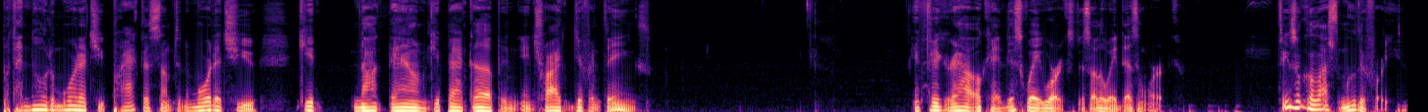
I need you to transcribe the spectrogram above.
But I know the more that you practice something, the more that you get knocked down, get back up, and, and try different things and figure out, okay, this way works, this other way doesn't work. Things will go a lot smoother for you.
